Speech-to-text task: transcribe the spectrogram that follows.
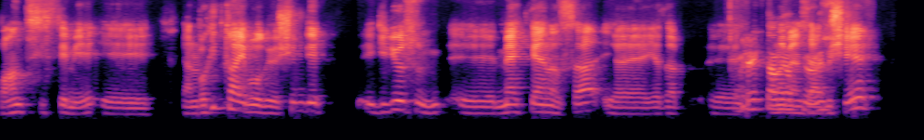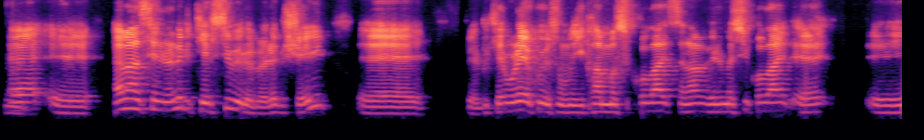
bant sistemi, e, yani vakit kaybı oluyor. Şimdi e, gidiyorsun e, McDonald's'a e, ya da e, Reklam buna benzer bir şeye. E, e, hemen senin önüne bir tepsi veriyor böyle bir şey. E, bir kere oraya koyuyorsun onu yıkanması kolay, sana verilmesi kolay, e, e,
